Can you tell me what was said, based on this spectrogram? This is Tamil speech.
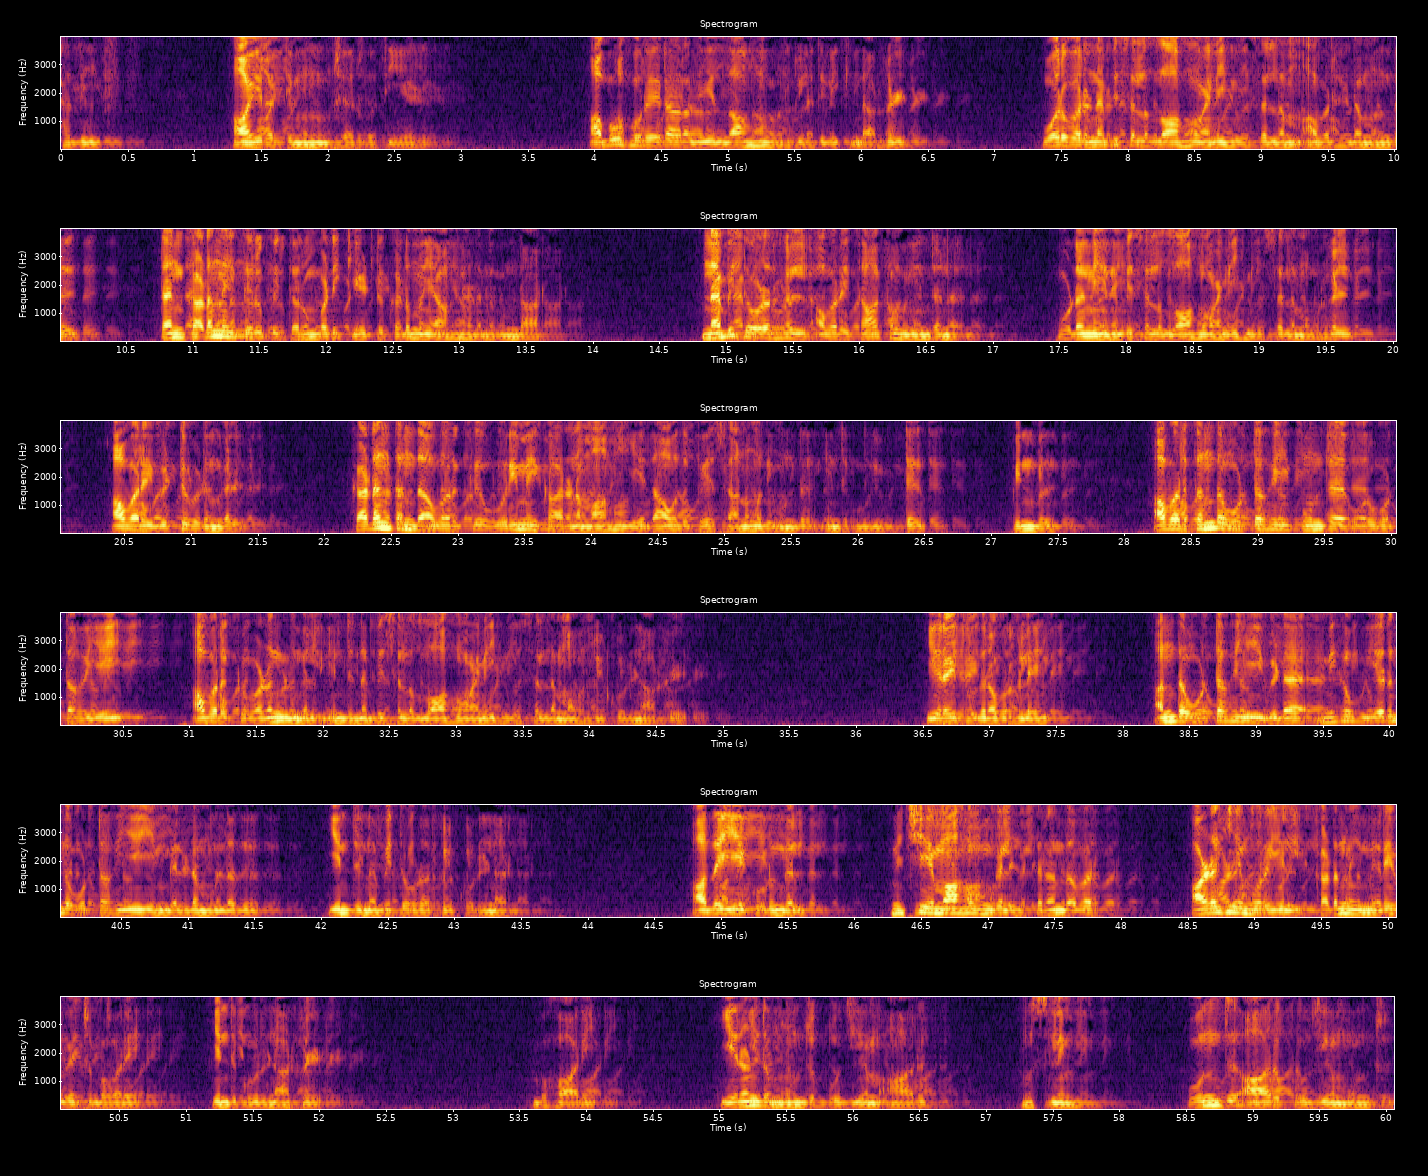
ஹதீஸ் ஆயிரத்தி முன்னூற்றி அறுபத்தி ஏழு. அபு ஹுரேரார் அலி அல்லாஹும் அவர்கள் அறிவிக்கின்றார்கள் ஒருவர் நபி சொல்லாஹும் அலிஹி வசல்லம் அவர்களிடம் வந்து தன் கடனை திருப்பித் தரும்படி கேட்டு கடுமையாக நடந்து கொண்டார். நபி தோழர்கள் அவரை தாக்க முயன்றனர். உடனே நபி சொல்லாஹும் அலிஹி வசல்லம் அவர்கள் அவரை விட்டு விடுங்கள் கடன் தந்த அவருக்கு உரிமை காரணமாக ஏதாவது பேச அனுமதி உண்டு என்று கூறிவிட்டு பின்பு அவர் தந்த ஒட்டகை போன்ற ஒரு ஒட்டகையை அவருக்கு வழங்குங்கள் என்று நபி சொல்லாஹும் அலிஹி வசல்லம் அவர்கள் கூறினார்கள். இறை தூதர் அவர்களே அந்த ஒட்டகையை விட மிக உயர்ந்த ஒட்டகையே எங்களிடம் உள்ளது என்று நபி தோழர்கள் கூறினர். அதையே கொடுங்கள். நிச்சயமாக உங்களில் சிறந்தவர் அழகிய முறையில் கடனை நிறைவேற்றுபவரே என்று கூறினார்கள். புகாரி இரண்டு மூன்று பூஜ்ஜியம் ஆறு முஸ்லிம். ஒன்று ஆறு பூஜ்ஜியம் ஒன்று.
